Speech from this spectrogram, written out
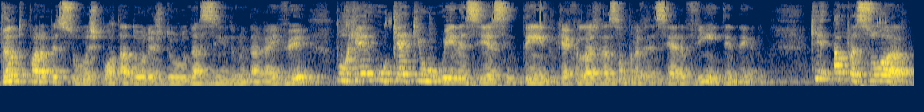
tanto para pessoas portadoras do, da síndrome da HIV, porque o que é que o INSS entende, o que é que a legislação previdenciária vinha entendendo? Que a pessoa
